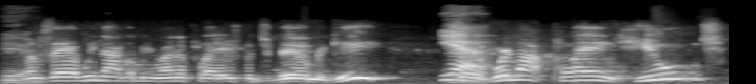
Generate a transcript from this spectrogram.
You know Yeah. what I'm saying? We're not going to be running plays for JaVale McGee. So Yeah. if we're not playing huge,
